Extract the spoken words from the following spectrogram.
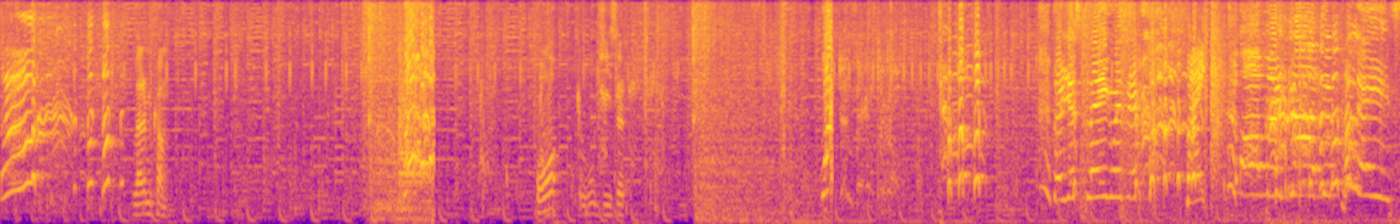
Let him come. Oh, oh Jesus. What? They're just playing with him. oh my god, the plays!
